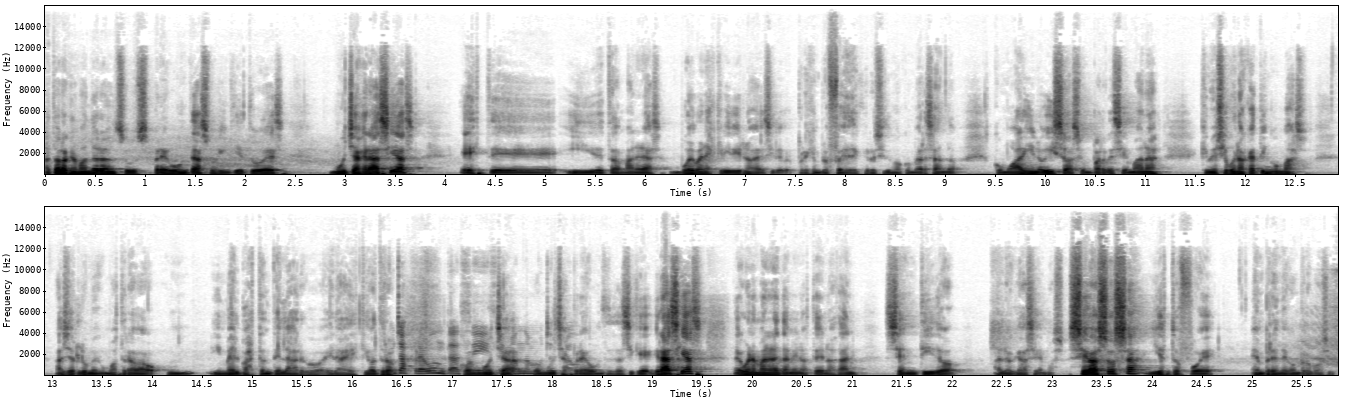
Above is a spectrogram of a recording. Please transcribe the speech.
A todos los que mandaron sus preguntas, sus inquietudes, muchas gracias. Este, y de todas maneras, vuelvan a escribirnos, a decir, por ejemplo, Fede, que lo estuvimos conversando, como alguien lo hizo hace un par de semanas, que me decía, bueno, acá tengo más. Ayer Lu me mostraba un email bastante largo, era este otro. Muchas preguntas, con, sí, mucha- con muchas preguntas. preguntas. Así que gracias. De alguna manera también ustedes nos dan sentido a lo que hacemos. Seba Sosa y esto fue Emprende con propósito.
